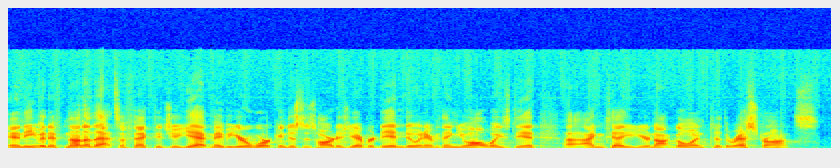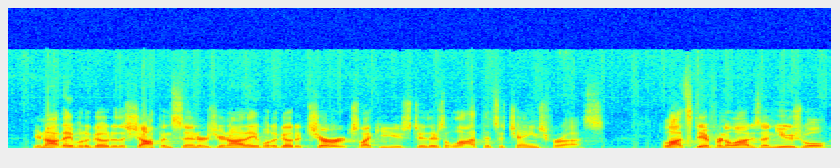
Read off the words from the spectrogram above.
And even if none of that's affected you yet, maybe you're working just as hard as you ever did, doing everything you always did. Uh, I can tell you, you're not going to the restaurants. You're not able to go to the shopping centers. You're not able to go to church like you used to. There's a lot that's a change for us. A lot's different, a lot is unusual.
